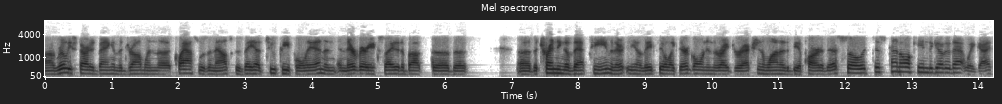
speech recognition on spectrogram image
uh, really started banging the drum when the class was announced because they had two people in, and, and they're very excited about the the uh, the trending of that team, and they you know they feel like they're going in the right direction and wanted to be a part of this. So it just kind of all came together that way, guys.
